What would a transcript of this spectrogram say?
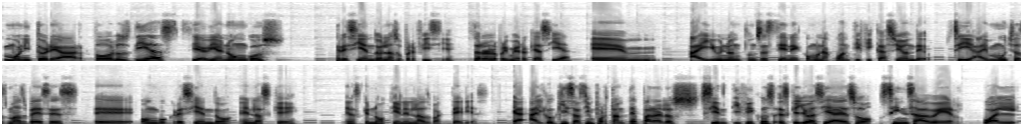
monitorear todos los días si habían hongos creciendo en la superficie. Eso era lo primero que hacía. Eh, ahí uno entonces tiene como una cuantificación de, sí, hay muchas más veces eh, hongo creciendo en las que en las que no tienen las bacterias. Algo quizás importante para los científicos es que yo hacía eso sin saber cuál,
